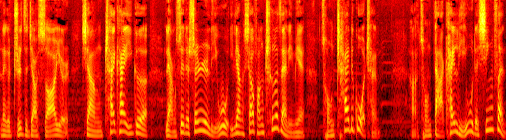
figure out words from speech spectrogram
那个侄子叫 Sawyer，像拆开一个两岁的生日礼物，一辆消防车在里面，从拆的过程，啊，从打开礼物的兴奋。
